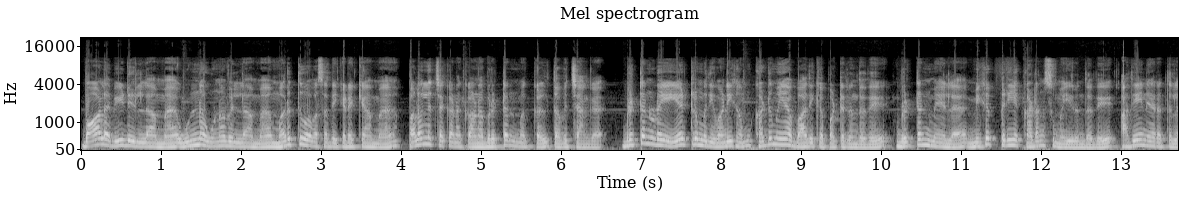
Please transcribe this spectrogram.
வாழ வீடு இல்லாமல் உண்ண உணவு இல்லாமல் மருத்துவ வசதி கிடைக்காம பல லட்சக்கணக்கான பிரிட்டன் மக்கள் தவிச்சாங்க. பிரிட்டனுடைய ஏற்றுமதி வணிகம் கடுமையாக பாதிக்கப்பட்டிருந்தது. பிரிட்டன் மேலே மிகப்பெரிய கடன் சுமை இருந்தது. அதே நேரத்தில்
